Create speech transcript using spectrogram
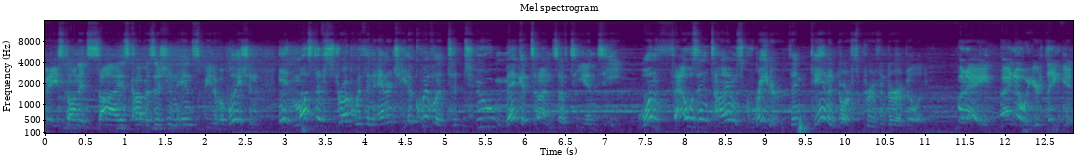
Based on its size, composition, and speed of ablation, it must have struck with an energy equivalent to 2 megatons of TNT, 1,000 times greater than Ganondorf's proven durability. But hey, I know what you're thinking.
